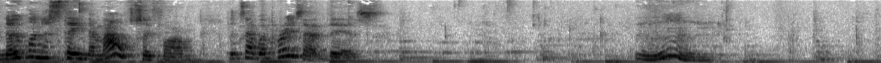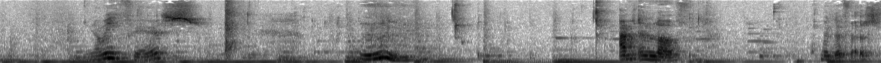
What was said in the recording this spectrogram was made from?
no one has stained their mouth so far. Looks like we're pros at this. Mmm. Yummy fish. Mmm. I'm in love with the fish.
